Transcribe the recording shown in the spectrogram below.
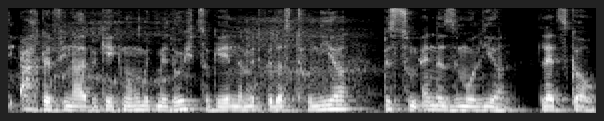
die Achtelfinalbegegnung mit mir durchzugehen, damit wir das Turnier bis zum Ende simulieren. Let's go.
